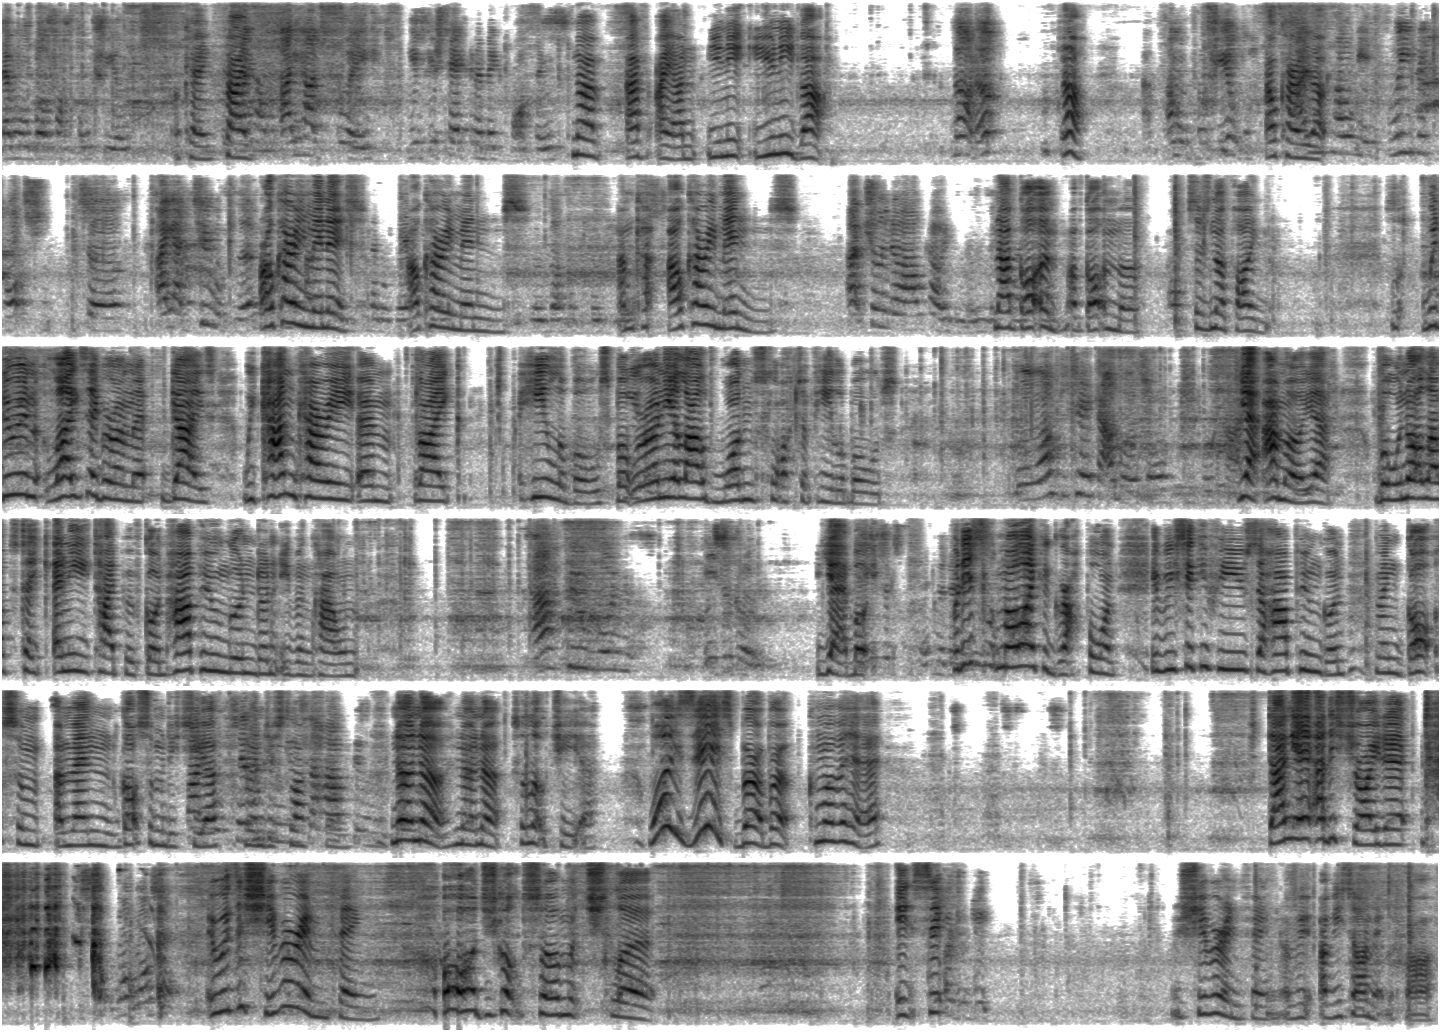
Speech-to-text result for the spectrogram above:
Then we'll both have full shields. Okay, fine. I had three. You've just taken a big pot, I think. No, I've, I am. You need you need that. No, no. Oh, I'm on full shield. I'll carry I'm that. carrying three big pots, so I had two of them. I'll carry minis. I'll break I'll them. carry mins. I'm ca- I'll carry mins. Actually, no, I'll carry them. No, I've got them. I've got them though. So there's no point. We're doing lightsaber on it, guys. We can carry um like healables, but we're only allowed one slot of healables. We're allowed to take ammo, so. Yeah, ammo, yeah. But we're not allowed to take any type of gun. Harpoon gun doesn't even count. Harpoon gun is a gun. Yeah, but It's just in the but it's more like a grapple one. It'd be sick if you used a harpoon gun and then got some and then got somebody to you and then just slash them. No, no, no, no. It's a little cheater. What is this, bro, bro? Come over here. Dang it! I destroyed it. What was it? It was a shivering thing. Oh, I just got so much slurp. It's sick. Or did you- A shivering thing. Have you have you seen it before?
